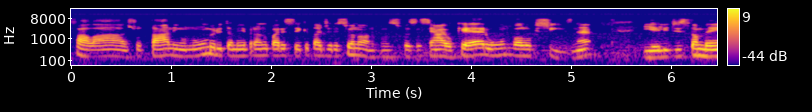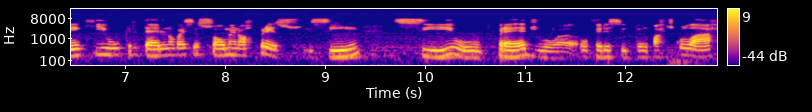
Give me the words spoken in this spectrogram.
falar, chutar nenhum número, e também para não parecer que está direcionando, como se fosse assim, ah, eu quero um do valor X, né? E ele diz também que o critério não vai ser só o menor preço, e sim se o prédio oferecido pelo particular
